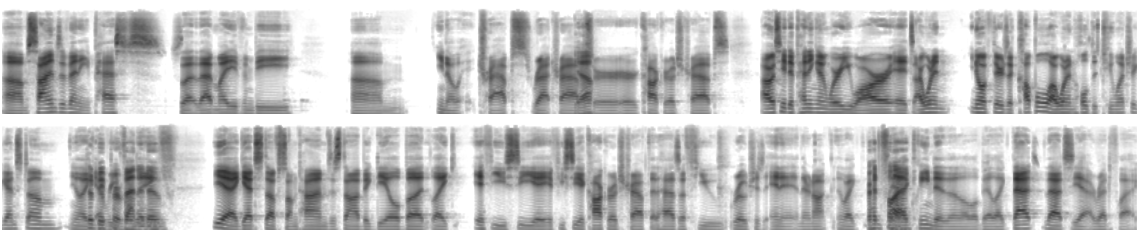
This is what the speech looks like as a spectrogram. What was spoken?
Um, signs of any pests. So that, that might even be, um, you know, traps, rat traps Yeah. or, or cockroach traps. I would say depending on where you are, it's I wouldn't, you know, if there's a couple, I wouldn't hold it too much against them. You know, like Could be every building- preventative. yeah, I get stuff sometimes. It's not a big deal, but like if you see a if you see a cockroach trap that has a few roaches in it and they're not like Red flag. cleaned it in a little bit, like that that's yeah, a red flag.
